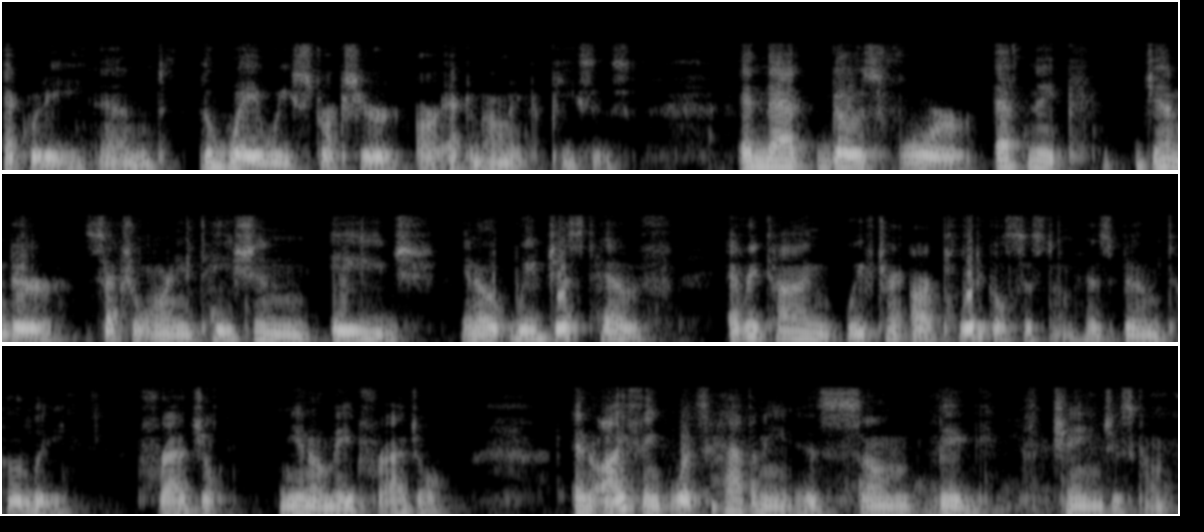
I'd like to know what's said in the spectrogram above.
equity and the way we structure our economic pieces. And that goes for ethnic, gender, sexual orientation, age. You know, we just have, every time we've turned, our political system has been totally fragile, you know, made fragile. And I think what's happening is some big change is coming.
